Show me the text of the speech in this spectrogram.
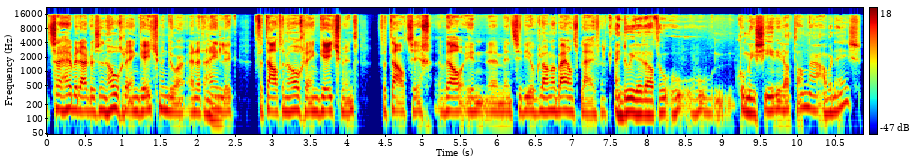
zij hebben daar dus een hogere engagement door. En uiteindelijk vertaalt een hogere engagement vertaalt zich wel in eh, mensen die ook langer bij ons blijven. En doe je dat, hoe, hoe, hoe communiceer je dat dan naar abonnees?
